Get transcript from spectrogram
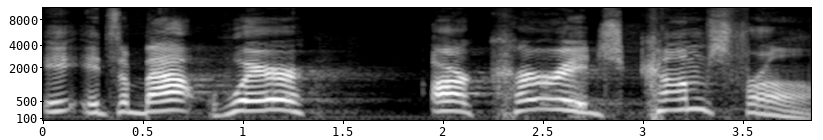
it, it's about where our courage comes from.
